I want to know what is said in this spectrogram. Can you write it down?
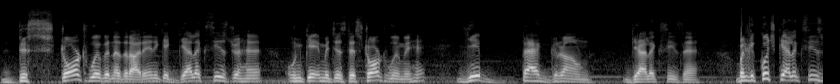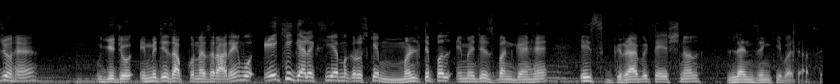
ڈسٹارٹ ہوئے ہوئے نظر آ رہے ہیں یعنی کہ گیلیکسیز جو ہیں، ان کے امیجز ڈسٹارٹ ہوئے ہوئے ہیں۔ یہ بیک گراؤنڈ گیلیکسیز ہیں۔ بلکہ کچھ گیلیکسیز جو ہیں، یہ جو امیجز آپ کو نظر آ رہے ہیں، وہ ایک ہی گیلیکسی ہے، مگر اس کے ملٹیپل امیجز بن گئے ہیں اس گریویٹیشنل لینزنگ کی وجہ سے۔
